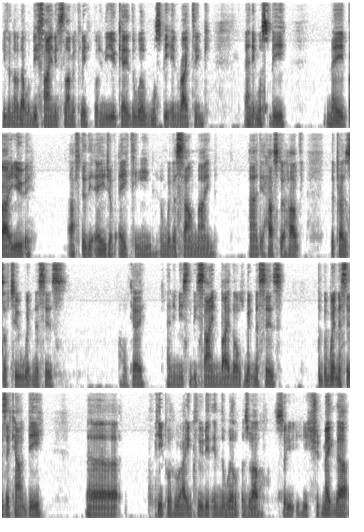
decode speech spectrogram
even though that would be fine Islamically. But in the UK, the will must be in writing and it must be made by you after the age of 18 and with a sound mind. And it has to have the presence of two witnesses. Okay. And it needs to be signed by those witnesses. But the witnesses, they can't be uh, people who are included in the will as well. So you, you should make that,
